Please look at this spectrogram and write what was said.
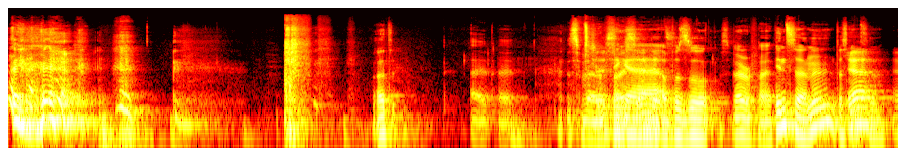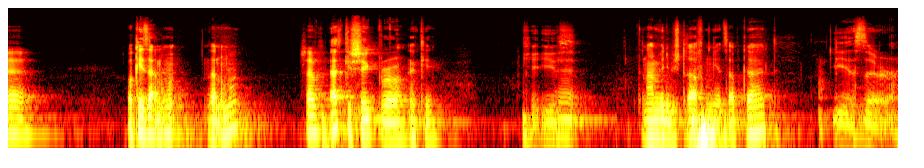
Warte. Alt, alt. Ist verified. Digga, aber so. Ist verified. Insta, ne? Das Ja, Insta. ja. Okay, sag nochmal. Sag nochmal. Schreib. Er hat geschickt, Bro. Okay. Okay, easy. Ja. Dann haben wir die Bestrafung jetzt abgehakt. Yes, sir.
